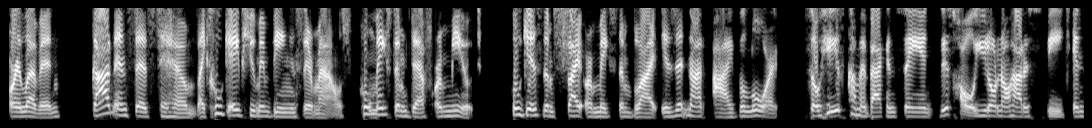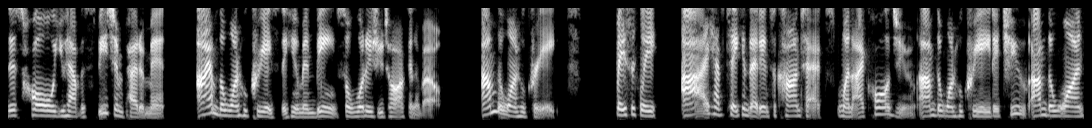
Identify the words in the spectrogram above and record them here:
or 11, God then says to him, like, who gave human beings their mouths? Who makes them deaf or mute? Who gives them sight or makes them blind? Is it not I, the Lord? So he's coming back and saying, this whole you don't know how to speak and this whole you have a speech impediment. I'm the one who creates the human being. So what is you talking about? I'm the one who creates basically, I have taken that into context when I called you. I'm the one who created you. I'm the one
